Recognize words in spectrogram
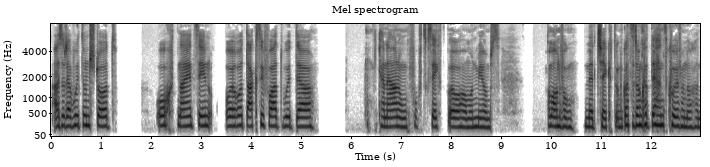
Also der wollte uns statt 8, 9, 10 Euro Taxifahrt, wollte der, keine Ahnung, 50, 60 Euro haben und wir haben es am Anfang nicht checkt. Und Gott sei Dank hat der uns geholfen nachher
